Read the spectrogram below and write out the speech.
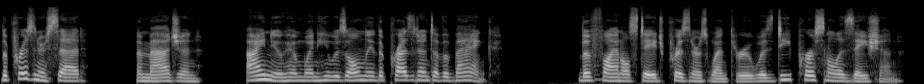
The prisoner said, Imagine, I knew him when he was only the president of a bank. The final stage prisoners went through was depersonalization.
